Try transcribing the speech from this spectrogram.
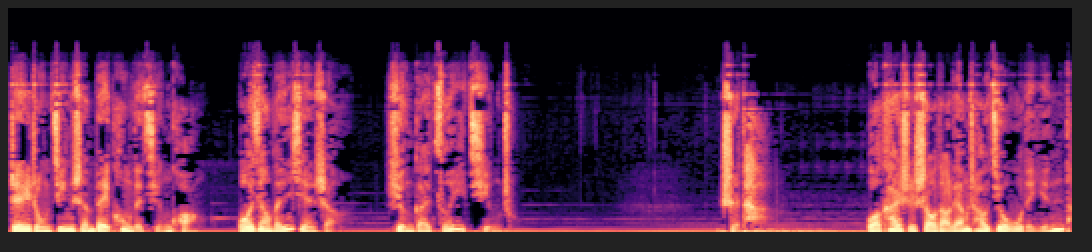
这种精神被控的情况。我想文先生应该最清楚。是他，我开始受到梁朝旧物的引导，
